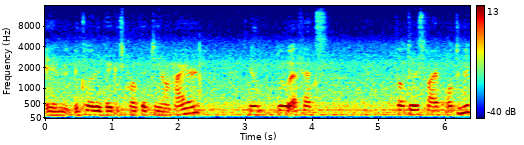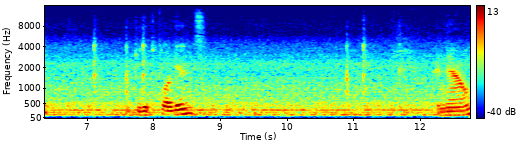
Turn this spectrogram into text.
And included Vegas Pro 15 or higher, new Blue FX Filters 5 Ultimate, you get the plugins, and now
